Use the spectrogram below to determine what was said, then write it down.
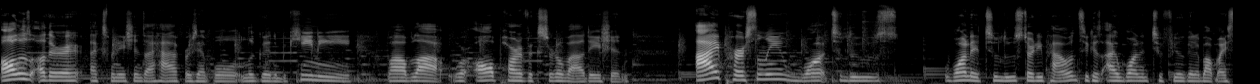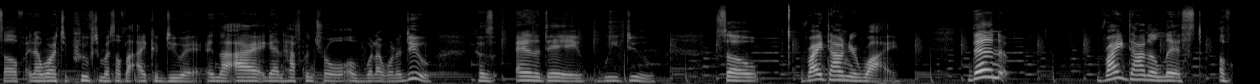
All those other explanations I have, for example, look good in bikini, blah, blah, were all part of external validation. I personally want to lose wanted to lose 30 pounds because I wanted to feel good about myself and I wanted to prove to myself that I could do it and that I again have control of what I want to do because end of the day we do. So write down your why. Then write down a list of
